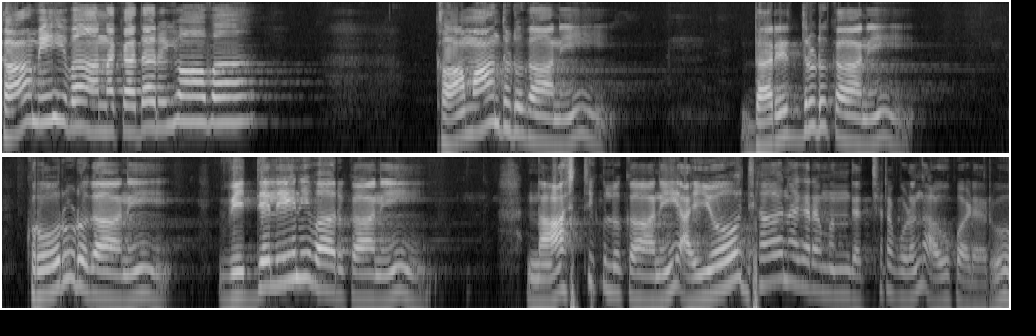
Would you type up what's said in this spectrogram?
కామీవాన కదర్యోవ కామాంధుడు కానీ దరిద్రుడు కానీ క్రూరుడు కానీ విద్య లేని వారు కానీ నాస్తికులు కానీ అయోధ్య నగరమందెచ్చట కూడా అవుపడారు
